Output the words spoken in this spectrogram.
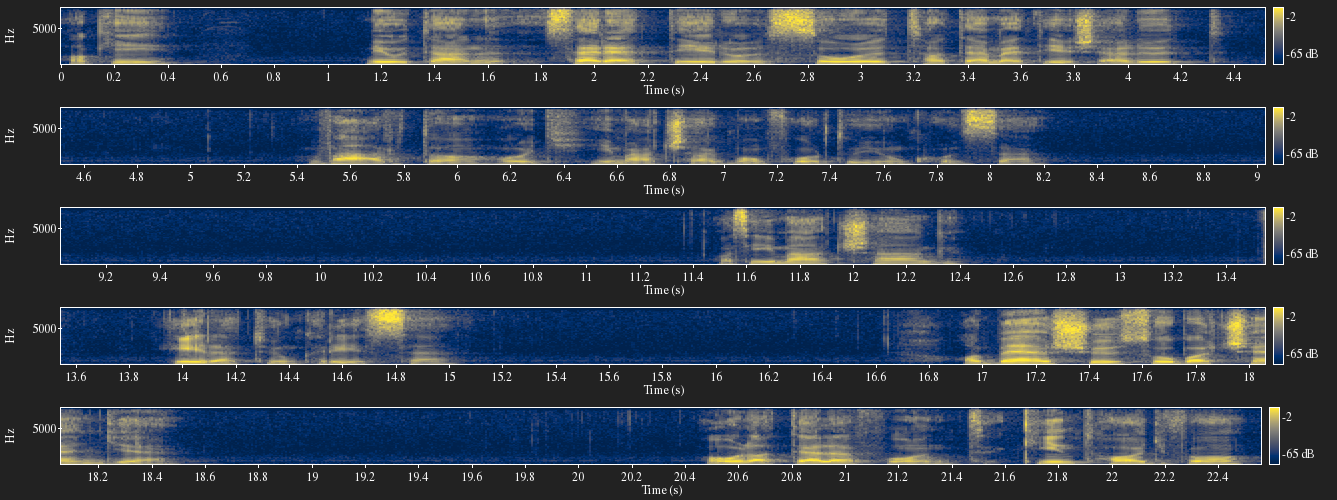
aki miután szerettéről szólt a temetés előtt, várta, hogy imádságban forduljunk hozzá. Az imádság életünk része. A belső szoba csendje, ahol a telefont kint hagyva,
